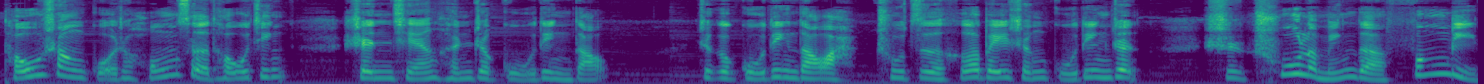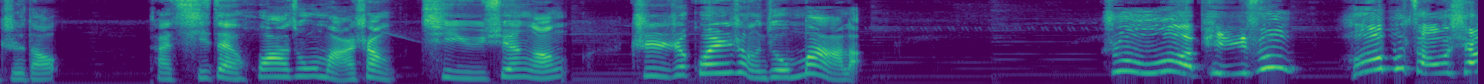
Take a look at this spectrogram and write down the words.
头上裹着红色头巾，身前横着古定刀。这个古定刀啊，出自河北省古定镇，是出了名的锋利之刀。他骑在花鬃马上，气宇轩昂，指着关上就骂了。诸恶匹夫，何不早降？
